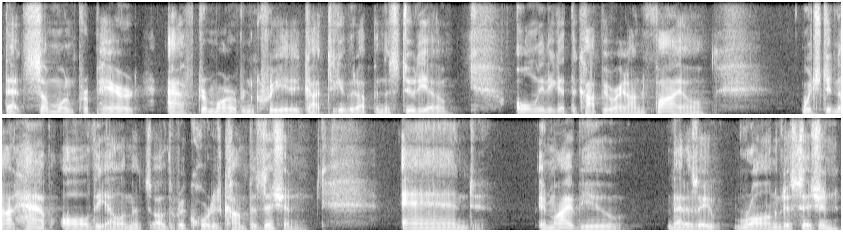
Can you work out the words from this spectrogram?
that someone prepared after Marvin created Got to Give It Up in the studio only to get the copyright on file, which did not have all the elements of the recorded composition. And in my view, that is a wrong decision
